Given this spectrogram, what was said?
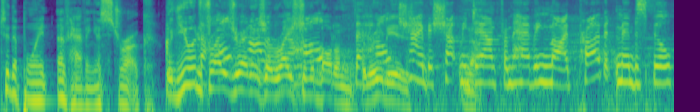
to the point of having a stroke. With you and The whole Fraser Anning, it's a parliament- race to the bottom. The it really whole is. chamber shut me No. down from having my private members' bill,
